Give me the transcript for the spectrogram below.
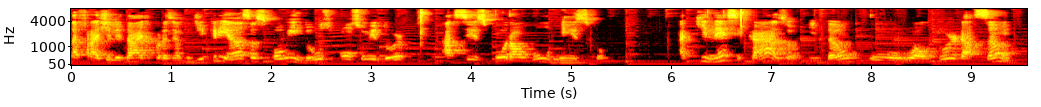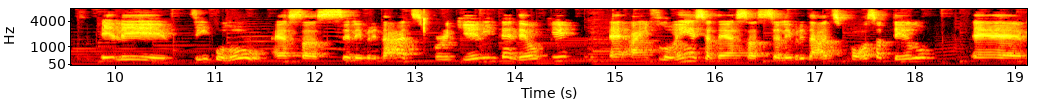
da fragilidade, por exemplo, de crianças ou induz o consumidor a se expor a algum risco. Aqui nesse caso, então, o, o autor da ação ele vinculou essas celebridades porque ele entendeu que é, a influência dessas celebridades possa tê-lo é,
